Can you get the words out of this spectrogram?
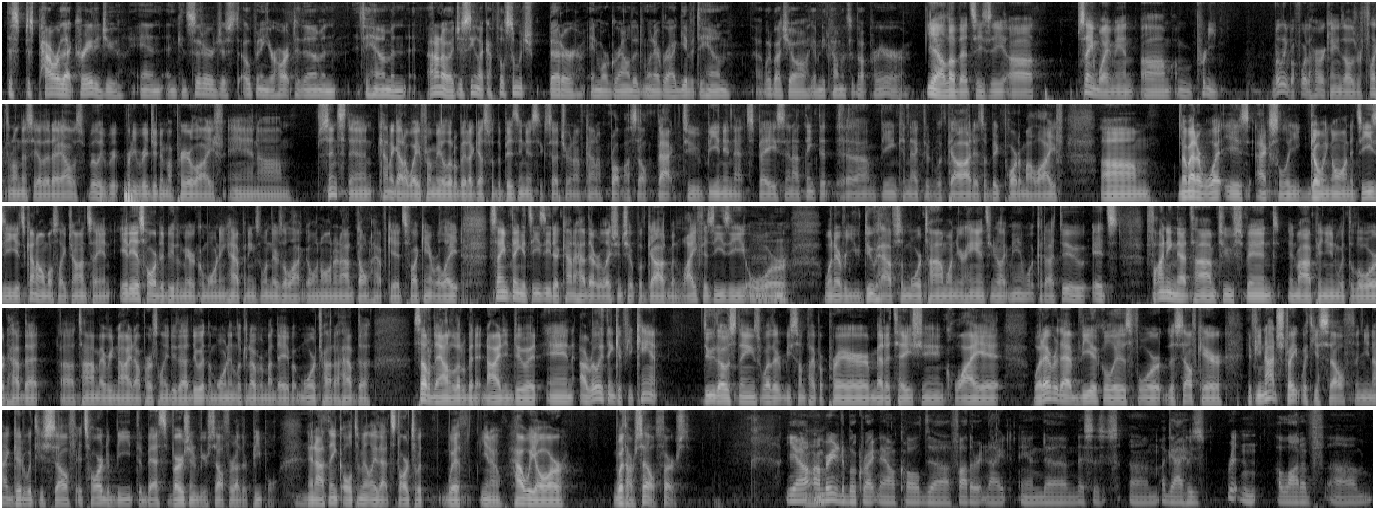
this this power that created you and and consider just opening your heart to them and to him and I don't know it just seems like I feel so much better and more grounded whenever I give it to him. Uh, what about y'all? You have any comments about prayer? Or? Yeah, I love that, CC. Uh, same way, man. Um, I'm pretty really before the hurricanes, I was reflecting on this the other day. I was really pretty rigid in my prayer life, and um, since then, kind of got away from me a little bit, I guess, with the busyness, etc. And I've kind of brought myself back to being in that space. And I think that um, being connected with God is a big part of my life. Um, no matter what is actually going on, it's easy. It's kind of almost like John saying, it is hard to do the miracle morning happenings when there's a lot going on, and I don't have kids, so I can't relate. Same thing, it's easy to kind of have that relationship with God when life is easy or whenever you do have some more time on your hands and you're like, man, what could I do? It's finding that time to spend, in my opinion, with the Lord, have that uh, time every night. I personally do that. I Do it in the morning, looking over my day, but more try to have the settle down a little bit at night and do it. And I really think if you can't do those things, whether it be some type of prayer, meditation, quiet, whatever that vehicle is for the self care, if you're not straight with yourself and you're not good with yourself, it's hard to be the best version of yourself for other people. And I think ultimately that starts with with you know how we are with ourselves first. Yeah, I'm reading a book right now called uh, Father at Night, and um, this is um, a guy who's written a lot of um,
